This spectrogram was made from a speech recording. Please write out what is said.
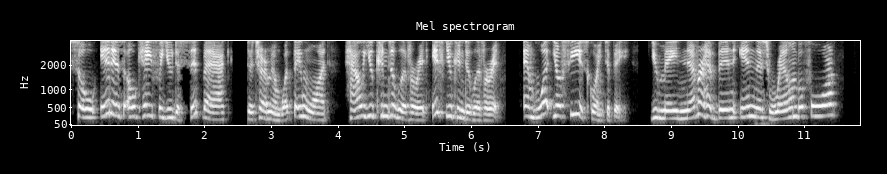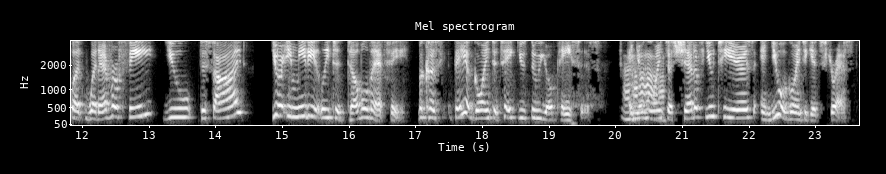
So it is okay for you to sit back, determine what they want, how you can deliver it, if you can deliver it, and what your fee is going to be. You may never have been in this realm before, but whatever fee you decide, you're immediately to double that fee because they are going to take you through your paces and you're uh-huh. going to shed a few tears and you are going to get stressed.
